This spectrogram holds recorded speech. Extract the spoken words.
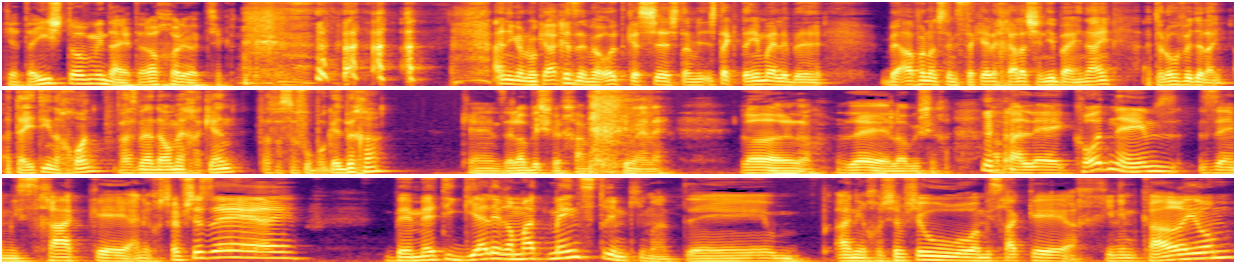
כי אתה איש טוב מדי אתה לא יכול להיות שקרן. אני גם לוקח את זה מאוד קשה שאתה יש את הקטעים האלה באבלון שאתה מסתכל אחד לשני בעיניים אתה לא עובד עליי אתה איתי נכון ואז בן אדם אומר לך כן ואז בסוף הוא בוגד בך. כן זה לא בשבילך המשחקים האלה. לא, לא לא זה לא בשבילך אבל Code אה, Names זה משחק אה, אני חושב שזה אה, באמת הגיע לרמת מיינסטרים כמעט אה, אני חושב שהוא המשחק אה, הכי נמכר היום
